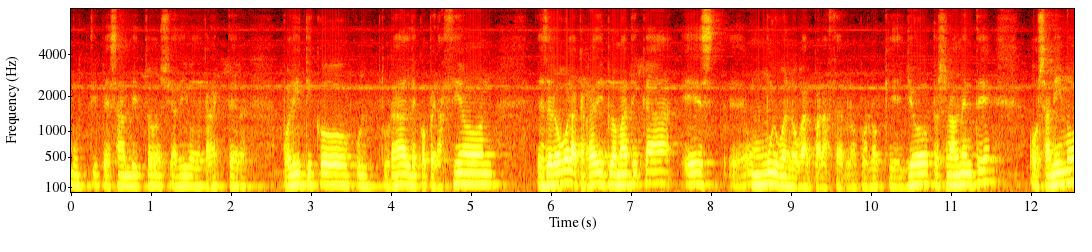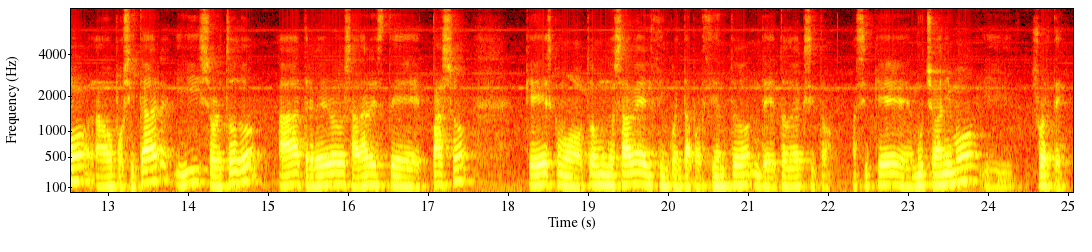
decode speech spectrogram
múltiples ámbitos, ya digo, de carácter político, cultural, de cooperación. Desde luego la carrera diplomática es eh, un muy buen lugar para hacerlo, por lo que yo personalmente os animo a opositar y sobre todo a atreveros a dar este paso que es, como todo el mundo sabe, el 50% de todo éxito. Así que mucho ánimo y suerte.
